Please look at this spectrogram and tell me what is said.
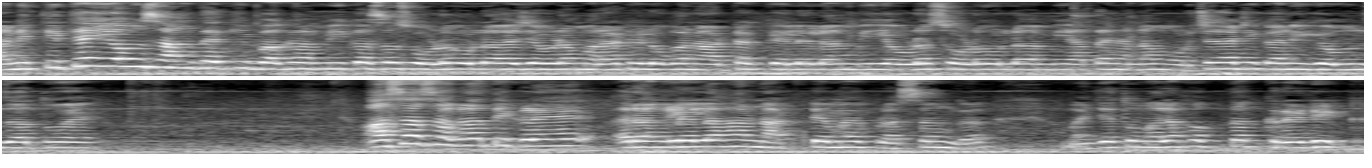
आणि तिथे येऊन सांगतात की बघा मी कसं सोडवलं जेवढं मराठी लोकांना अटक केलेलं मी एवढं सोडवलं मी आता ह्यांना मोर्चाच्या ठिकाणी घेऊन जातोय. असा सगळा तिकडे रंगलेला हा नाट्यमय प्रसंग. म्हणजे तुम्हाला फक्त क्रेडिट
